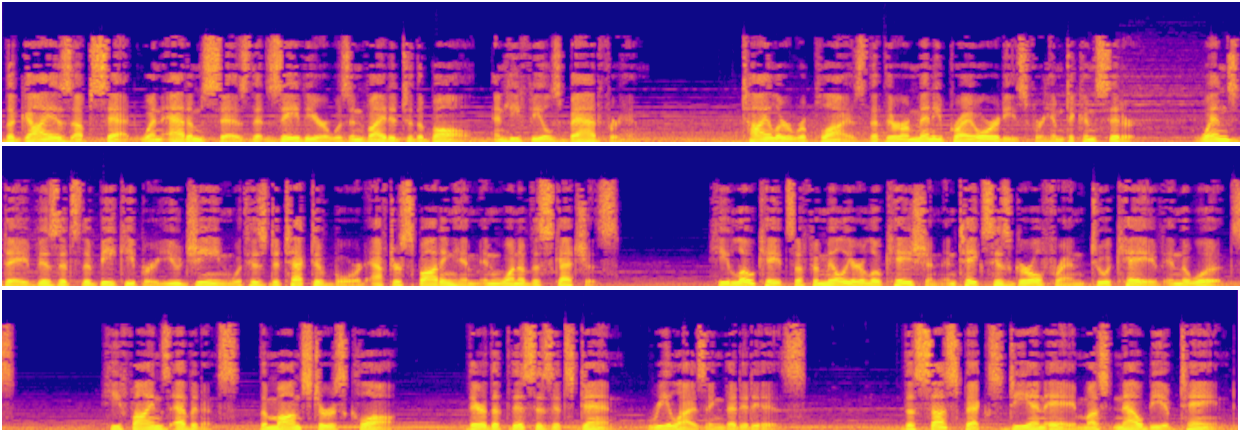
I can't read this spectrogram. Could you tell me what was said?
The guy is upset when Addams says that Xavier was invited to the ball, and he feels bad for him. Tyler replies that there are many priorities for him to consider. Wednesday visits the beekeeper Eugene with his detective board after spotting him in one of the sketches. He locates a familiar location and takes his girlfriend to a cave in the woods. He finds evidence, the monster's claw. There that this is its den, realizing that it is. The suspect's DNA must now be obtained.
